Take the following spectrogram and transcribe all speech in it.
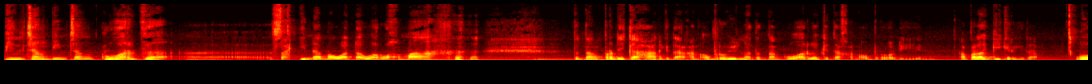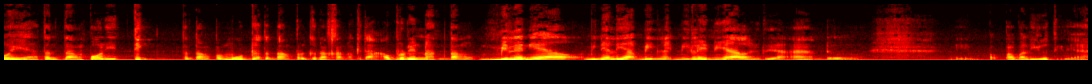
bincang-bincang keluarga sakinah mawaddah warohmah. Tentang pernikahan kita akan obrolin lah tentang keluarga kita akan obrolin. Apalagi kira-kira? Oh iya tentang politik tentang pemuda tentang pergerakan kita obrolin lah tentang milenial milenial milenial gitu ya. Aduh. Pak Baliut gitu ya.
